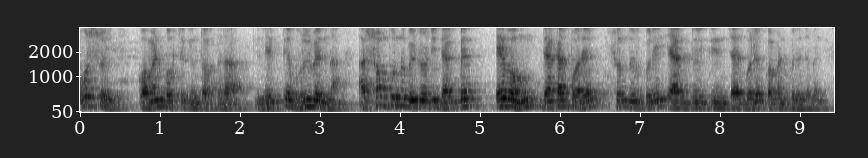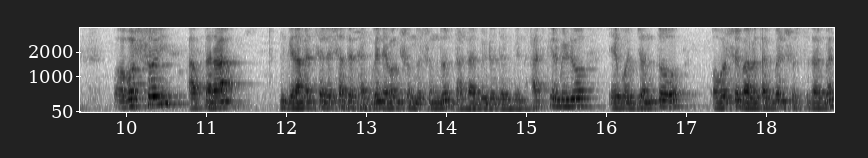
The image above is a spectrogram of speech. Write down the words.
অবশ্যই কমেন্ট বক্সে কিন্তু আপনারা লিখতে ভুলবেন না। আর সম্পূর্ণ ভিডিওটি দেখবেন এবং দেখার পরে সুন্দর করে এক, দুই, তিন, চার বলে কমেন্ট করে যাবেন। অবশ্যই আপনারা গ্রামের ছেলের সাথে থাকবেন এবং সুন্দর সুন্দর দাদার ভিডিও দেখবেন। আজকের ভিডিও এ পর্যন্ত। অবশ্যই ভালো থাকবেন, সুস্থ থাকবেন।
